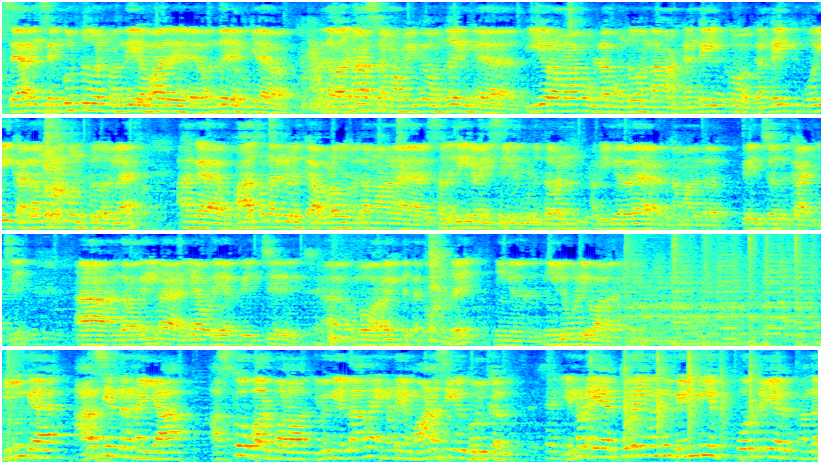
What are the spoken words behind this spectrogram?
சேரன் செங்குட்டுவன் வந்து எவ்வாறு வந்து இங்க அந்த வருணாசிரம அமைப்பை வந்து இங்க தீவிரமாக உள்ள கொண்டு வந்தான். கங்கைக்கு கங்கைக்கு போய் கள்ளம் கொண்டு வரல. அங்க பார்ப்பனர்களுக்கு அவ்வளவு விதமான சலுகைகளை செய்து கொடுத்தவன் அப்படிங்கிறத நம்ம அந்த பேச்சு வந்து காட்டிச்சு. அந்த வகையில ஐயாவுடைய பேச்சு ரொம்ப வரவேற்கத்தக்க ஒன்று. நீங்கள் நீடூழி வாழ வேண்டும் நீங்க அரசேந்திரன் ஐயா அஸ்கோ பார்பாலா இவங்க எல்லாம் தான் என்னுடைய மானசீக குருக்கள். என்னுடைய துறை வந்து மென்னிய பொருளியல் அந்த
